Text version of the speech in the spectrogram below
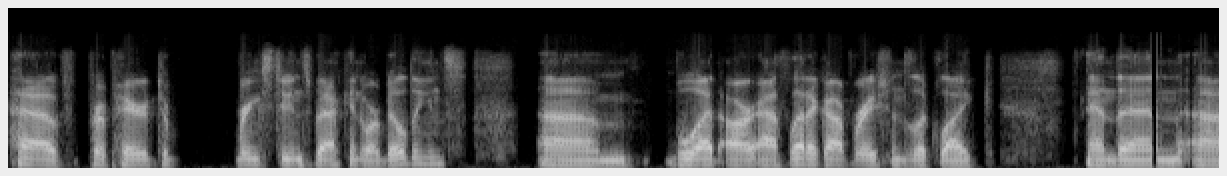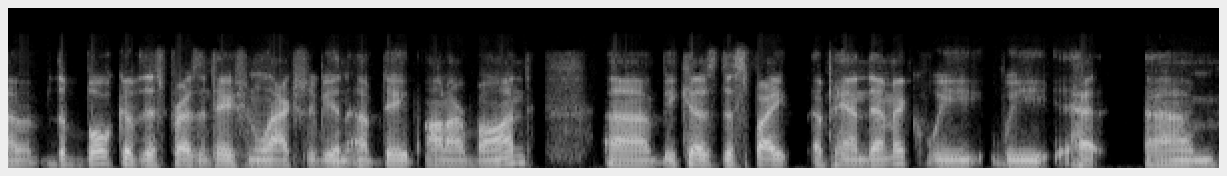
have prepared to bring students back into our buildings, um, what our athletic operations look like, and then uh, the bulk of this presentation will actually be an update on our bond, uh, because despite a pandemic, we we had um,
